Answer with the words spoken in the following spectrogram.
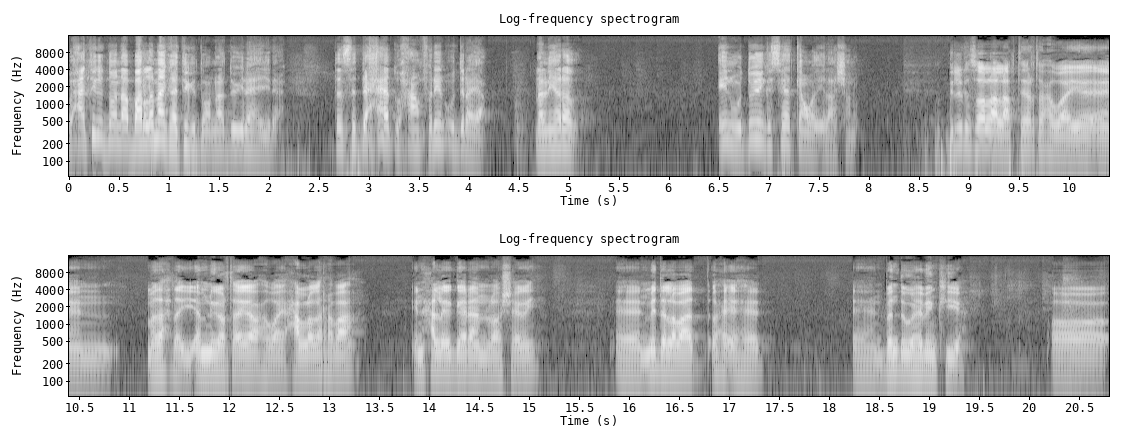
waxaan tegi doonaa baarlamaankaan tegi doonaa hadduu ilaahay yidhaah. Tan saddexaad waxaan fariin u dirayaa dhallinyarada in waddooyinka seedkaan wada ilaashano. Daliilka soo laalaabtay horta waxa waaye madaxda iyo amniga horta ayaga waxa waaye xal looga rabaa in xal laga gaaraan loo sheegay. Midda labaad waxay ahayd bandowga habeenkiiya oo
